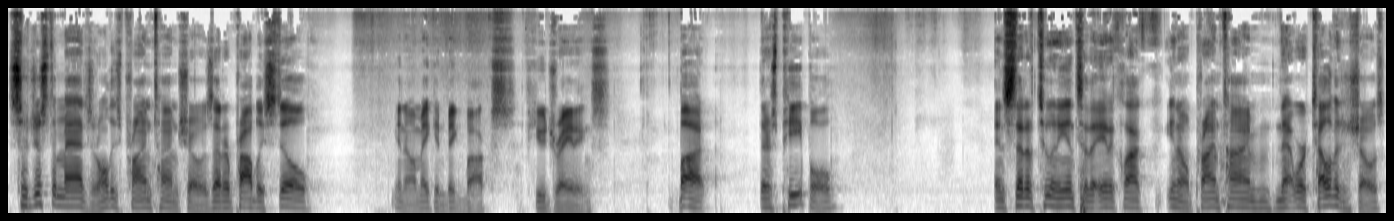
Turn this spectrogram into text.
So just imagine all these primetime shows that are probably still, you know, making big bucks, huge ratings. But there's people instead of tuning into the eight o'clock, you know, primetime network television shows,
